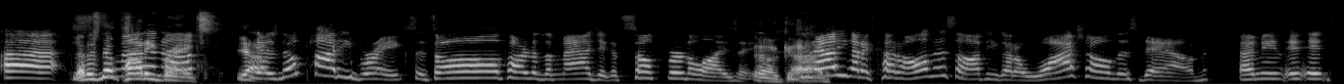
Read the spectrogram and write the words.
Uh, Yeah, there's no potty up. breaks. Yeah. there's no potty breaks. It's all part of the magic. It's self fertilizing. Oh god! So now you got to cut all this off. You got to wash all this down. I mean, it, it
